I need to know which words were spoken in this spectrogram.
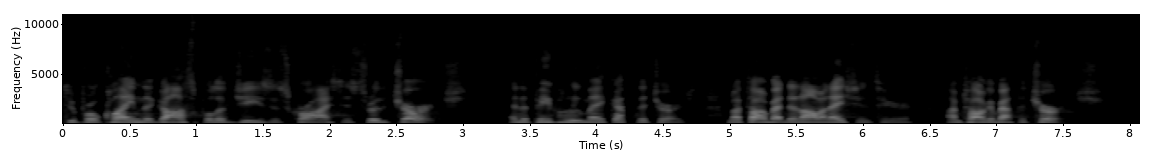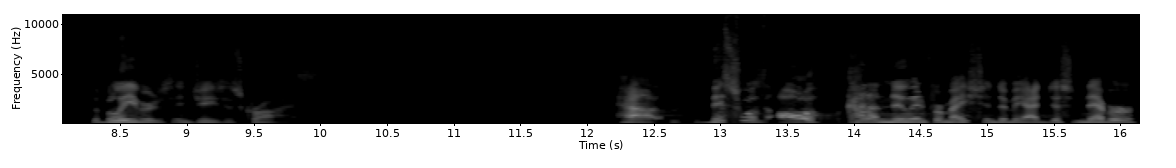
to proclaim the gospel of Jesus Christ. It's through the church and the people who make up the church. I'm not talking about denominations here, I'm talking about the church the believers in Jesus Christ. How this was all kind of new information to me. I just never,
